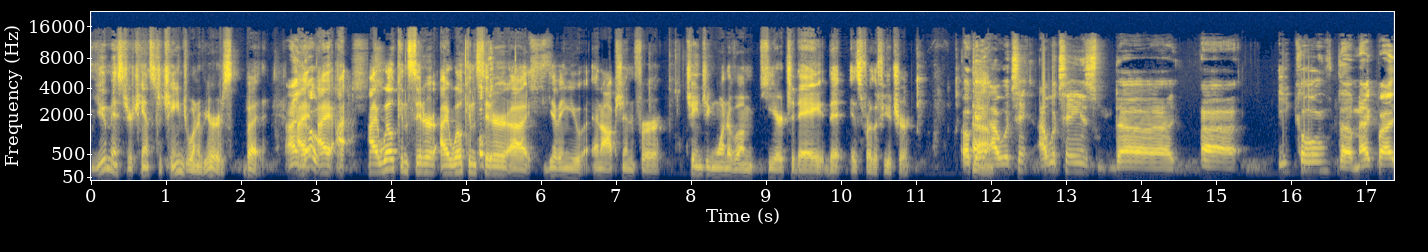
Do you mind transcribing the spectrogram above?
You missed your chance to change one of yours, but I I. I, I, I will consider I will consider uh, giving you an option for changing one of them here today that is for the future. okay, um, I would change. I would change the uh, Ikol, the Magpie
